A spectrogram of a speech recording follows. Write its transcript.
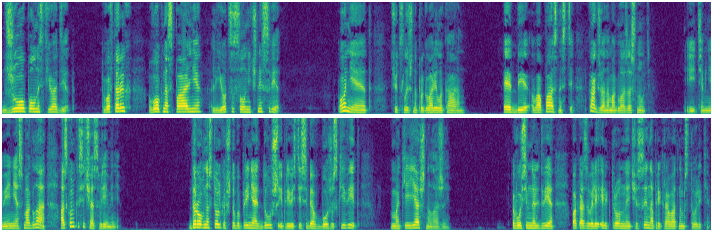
Джо полностью одет. Во-вторых, в окна спальни льется солнечный свет. «О нет», — чуть слышно проговорила Карен. «Эбби в опасности. Как же она могла заснуть?» И, тем не менее, смогла. А сколько сейчас времени? Да ровно столько, чтобы принять душ и привести себя в божеский вид. Макияж наложи. 8.02 показывали электронные часы на прикроватном столике.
